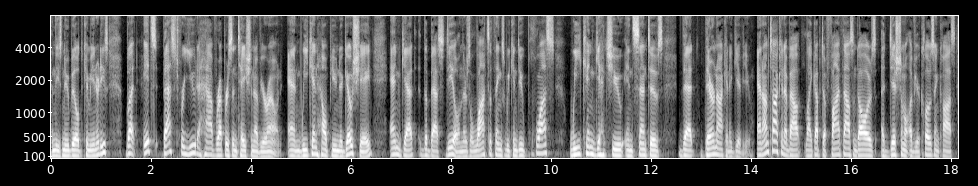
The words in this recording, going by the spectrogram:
and these new build communities, but it's best for you to have representation of your own. And we can help you negotiate and get the best deal. And there's lots of things we can do. Plus, we can get you incentives that they're not going to give you. And I'm talking about like up to $5,000 additional of your closing costs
